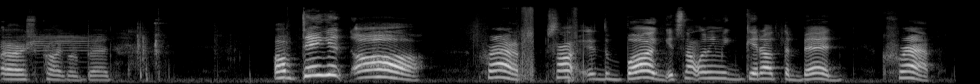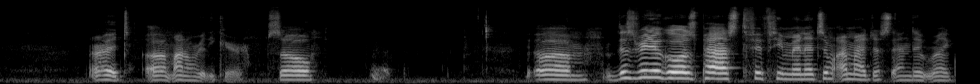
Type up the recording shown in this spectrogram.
I should probably go to bed. Oh, dang it! Oh, crap. It's not the bug. It's not letting me get out the bed. Crap. Alright, um, I don't really care. So, um, this video goes past 15 minutes. I might just end it like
